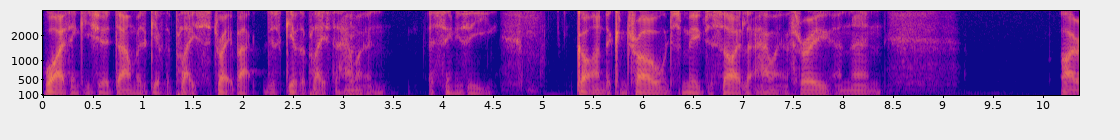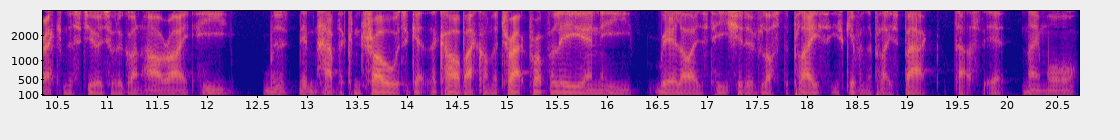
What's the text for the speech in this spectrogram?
what I think he should have done was give the place straight back, just give the place to Hamilton as soon as he got under control, just moved aside, let Hamilton through, and then I reckon the stewards would have gone, all right, he was didn't have the control to get the car back on the track properly, and he realised he should have lost the place. He's given the place back. That's it. No more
